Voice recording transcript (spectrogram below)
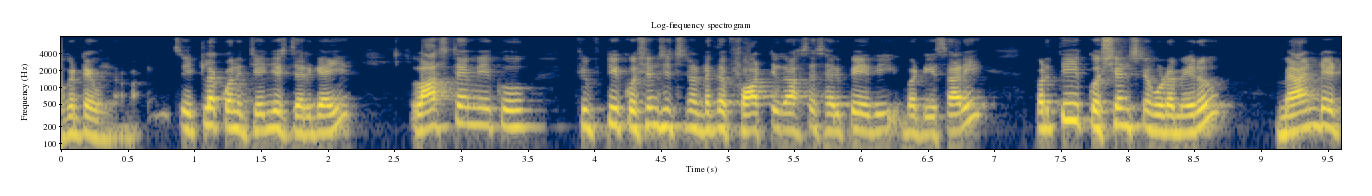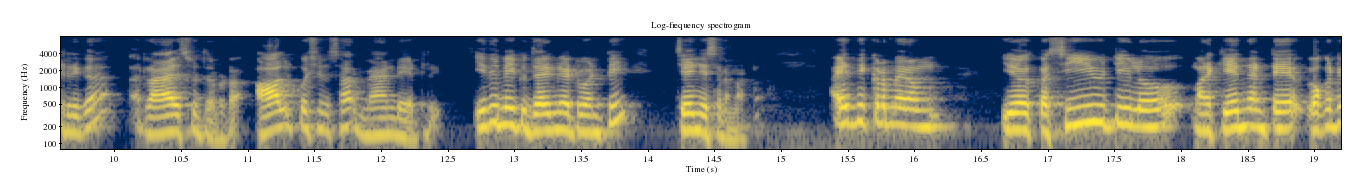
ఒకటే ఉందన్నమాట. సో ఇట్లా కొన్ని చేంజెస్ జరిగాయి. లాస్ట్ టైం మీకు ఫిఫ్టీ క్వశ్చన్స్ ఇచ్చినట్లయితే ఫార్టీ రాస్తే సరిపోయేది. బట్ ఈసారి ప్రతి క్వశ్చన్స్ని కూడా మీరు మ్యాండేటరీగా రాయాల్సి ఉంటుంది అనమాట ఆల్ క్వశ్చన్స్ ఆర్ మ్యాండేటరీ. ఇది మీకు జరిగినటువంటి చేంజెస్ అనమాట అయితే ఇక్కడ మనం ఈ యొక్క సియూటీలో మనకి ఏంటంటే ఒకటి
